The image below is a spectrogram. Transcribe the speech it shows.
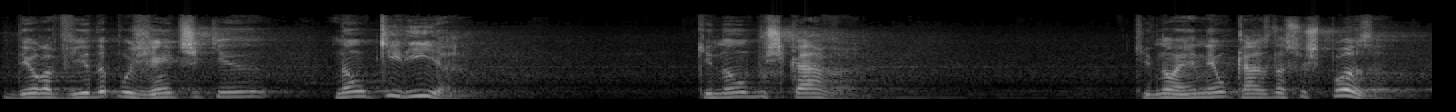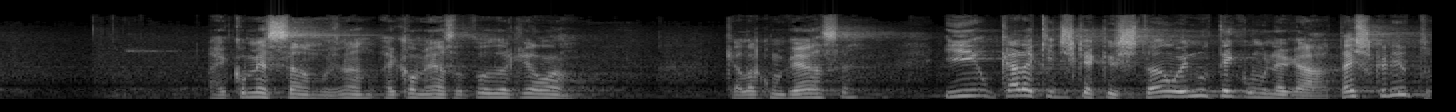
deu a vida por gente que não o queria, que não o buscava, que não é nem o caso da sua esposa. Aí começamos, né? Aí começa toda aquela aquela conversa. E o cara que diz que é cristão, ele não tem como negar, está escrito.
